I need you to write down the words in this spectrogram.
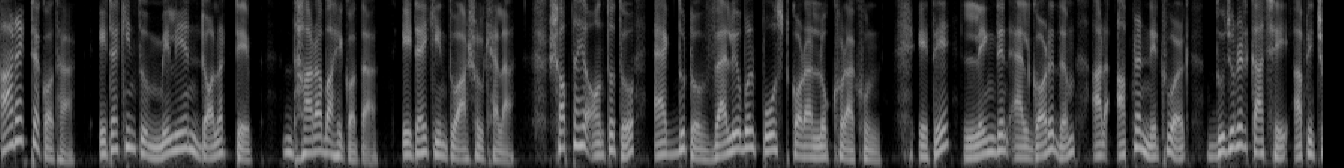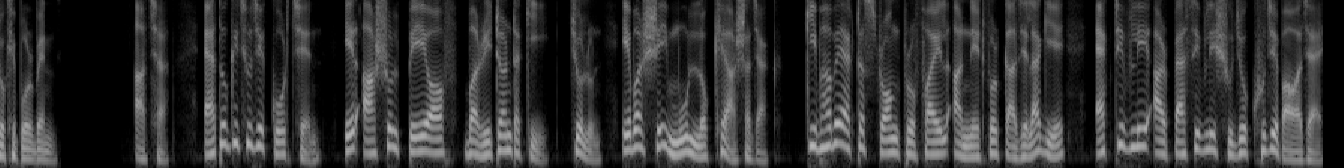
আর একটা কথা, এটা কিন্তু মিলিয়ন ডলার টেপ, ধারাবাহিকতা, এটাই কিন্তু আসল খেলা। সপ্তাহে অন্তত এক দুটো ভ্যালুয়েবল পোস্ট করার লক্ষ্য রাখুন। এতে লিঙ্কডেন অ্যালগরিদম আর আপনার নেটওয়ার্ক দুজনের কাছেই আপনি চোখে পড়বেন। আচ্ছা এত কিছু যে করছেন, এর আসল পে অফ বা রিটার্নটা কি? চলুন এবার সেই মূল লক্ষ্যে আসা যাক। কীভাবে একটা স্ট্রং প্রোফাইল আর নেটওয়ার্ক কাজে লাগিয়ে অ্যাক্টিভলি আর প্যাসিভলি সুযোগ খুঁজে পাওয়া যায়?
